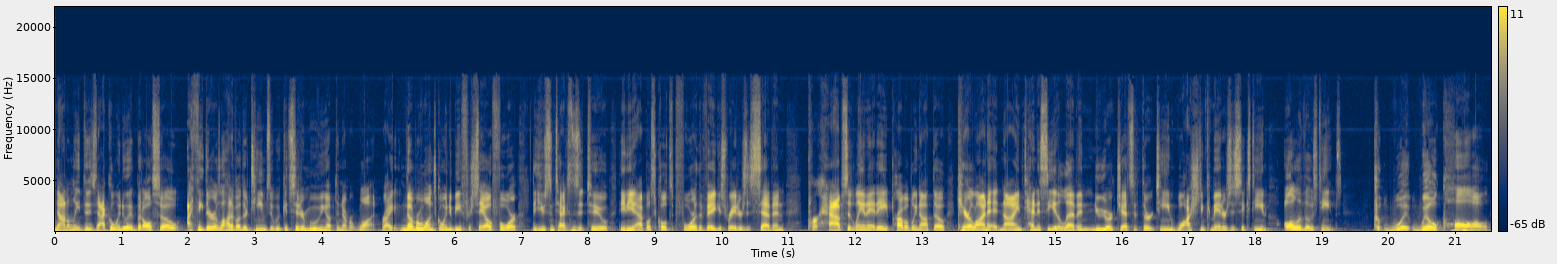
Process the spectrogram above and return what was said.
not only does that go into it, but also I think there are a lot of other teams that would consider moving up to number one, right? Number one's going to be for sale for the Houston Texans at two, the Indianapolis Colts at four, the Vegas Raiders at seven, perhaps Atlanta at eight, probably not though, Carolina at nine, Tennessee at 11, New York Jets at 13, Washington Commanders at 16. All of those teams w- will call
